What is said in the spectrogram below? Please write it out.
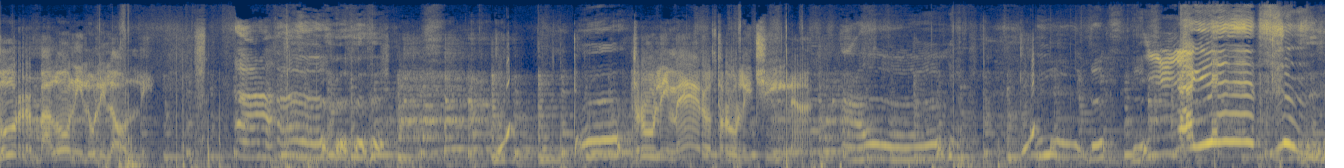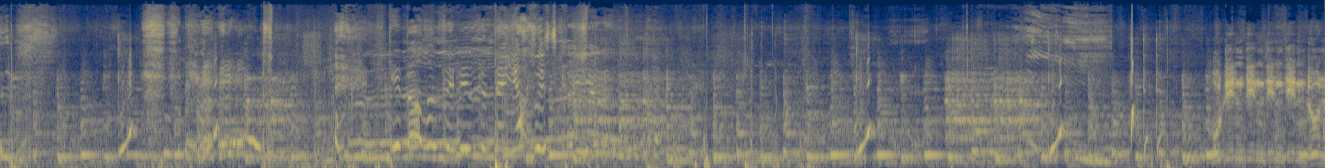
Bur baloni lulilolli. Trulimero trulicina. Ya git. git oğlum senin yüzünden yanlış koyuyorum. Udin din din din dun.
